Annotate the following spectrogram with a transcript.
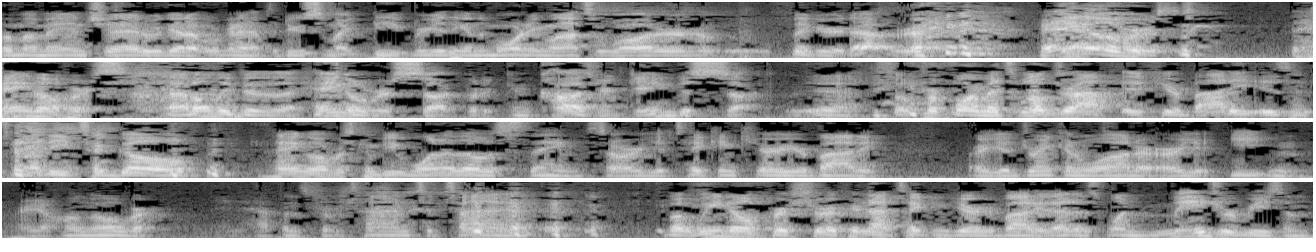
But my man Chad, we got we're gonna have to do some like deep breathing in the morning, lots of water. We'll figure it out, right? hangovers. Hangovers. Not only do the hangovers suck, but it can cause your game to suck. Yeah. So performance will drop if your body isn't ready to go. Hangovers can be one of those things. Are you taking care of your body? Are you drinking water? Are you eating? Are you hungover? It happens from time to time. but we know for sure if you're not taking care of your body, that is one major reason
